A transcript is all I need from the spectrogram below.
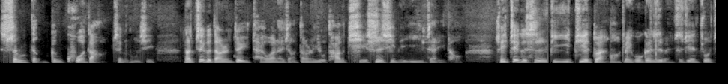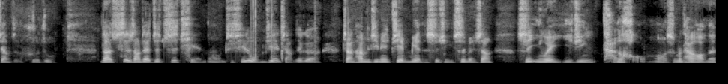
升等跟扩大这个东西。那这个当然对于台湾来讲，当然有它的启示性的意义在里头，所以这个是第一阶段啊，美国跟日本之间做这样子的合作。那事实上在这之前啊，其实我们今天讲这个讲他们今天见面的事情，基本上是因为已经谈好了啊。什么谈好呢？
